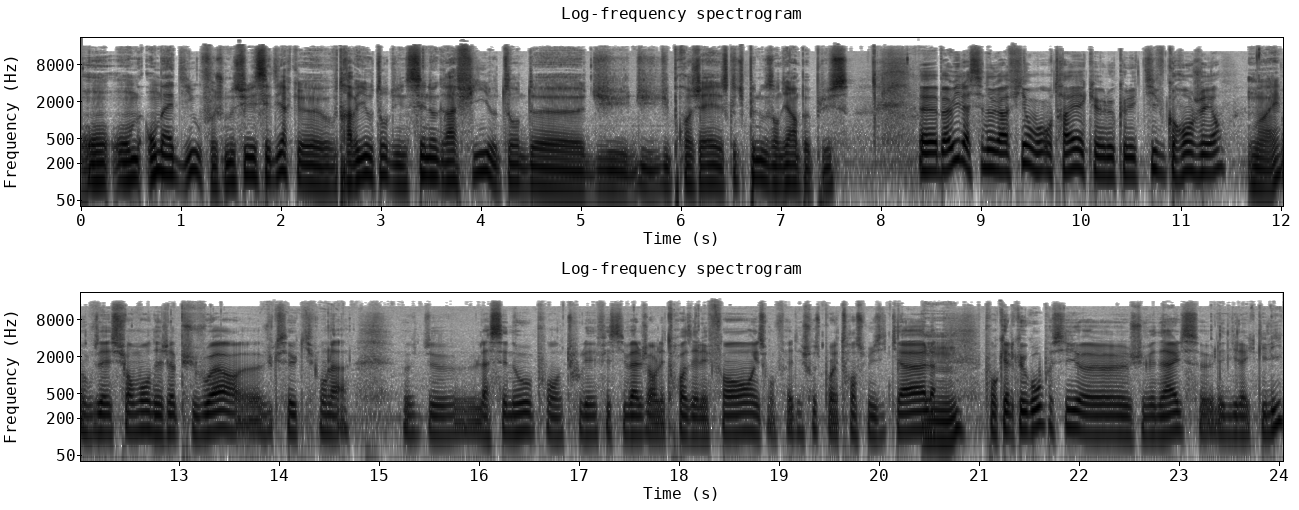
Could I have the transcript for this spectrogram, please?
on, on- on m'a dit, ou faut- je me suis laissé dire que vous travaillez autour d'une scénographie, autour de, du, du- du projet. Est-ce que tu peux nous en dire un peu plus? Euh, bah oui, la scénographie, on, on travaille avec euh, le collectif Grand Géant. Ouais. Donc vous avez sûrement déjà pu voir, euh, vu que c'est eux qui font la, de la scéno pour tous les festivals, genre les Trois éléphants. Ils ont fait des choses pour les transmusicales, Mhm. pour quelques groupes aussi, Juveniles, Lady Like Lily.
